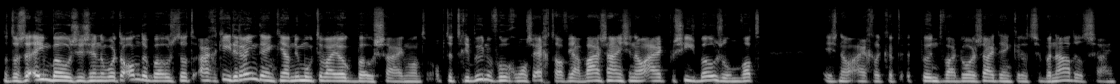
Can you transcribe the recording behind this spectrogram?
Dat als de een boos is en dan wordt de ander boos. Dat eigenlijk iedereen denkt, ja, nu moeten wij ook boos zijn. Want op de tribune vroegen we ons echt af, ja, waar zijn ze nou eigenlijk precies boos om? Wat is nou eigenlijk het, het punt waardoor zij denken dat ze benadeeld zijn?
